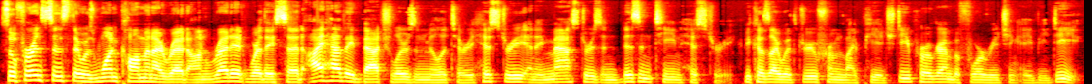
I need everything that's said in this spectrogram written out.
So for instance, there was one comment I read on Reddit where they said, I have a bachelor's in military history and a master's in Byzantine history because I withdrew from my PhD program before reaching ABD.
